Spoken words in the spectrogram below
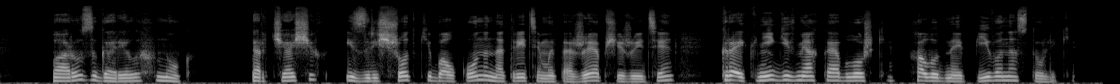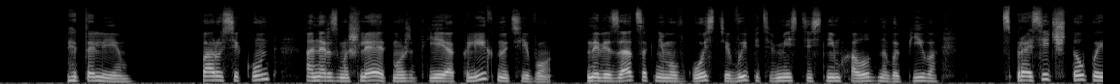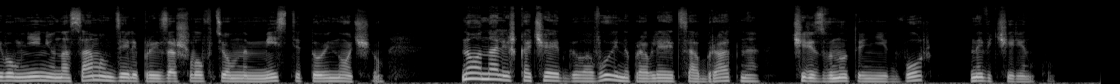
пару загорелых ног, торчащих из решетки балкона на третьем этаже общежития, край книги в мягкой обложке, холодное пиво на столике. Это Лем. Пару секунд она размышляет, может ей окликнуть его, навязаться к нему в гости, выпить вместе с ним холодного пива, спросить, что, по его мнению, на самом деле произошло в темном месте той ночью. Но она лишь качает головой и направляется обратно через внутренний двор на вечеринку.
